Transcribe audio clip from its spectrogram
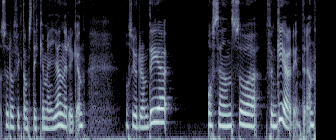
så då fick de sticka mig igen i ryggen. Och så gjorde de det och sen så fungerade inte den.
